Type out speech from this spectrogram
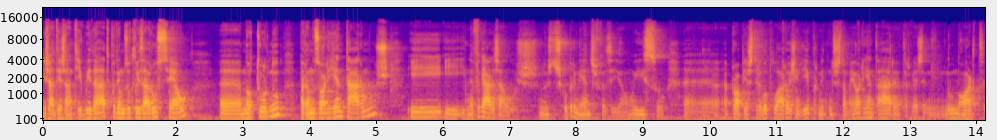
já desde a antiguidade, podemos utilizar o céu uh, noturno para nos orientarmos e, e, e navegar. Já os, nos descobrimentos faziam isso. Uh, a própria estrela polar hoje em dia permite-nos também orientar através do norte.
